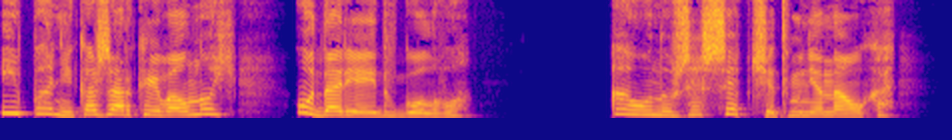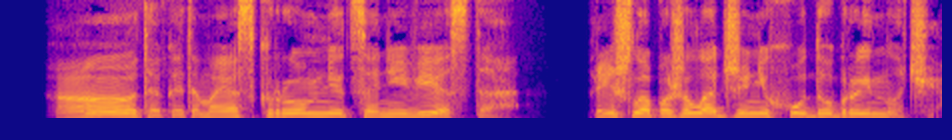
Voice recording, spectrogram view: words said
и паника жаркой волной ударяет в голову. А он уже шепчет мне на ухо. «А, так это моя скромница-невеста. Пришла пожелать жениху доброй ночи».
